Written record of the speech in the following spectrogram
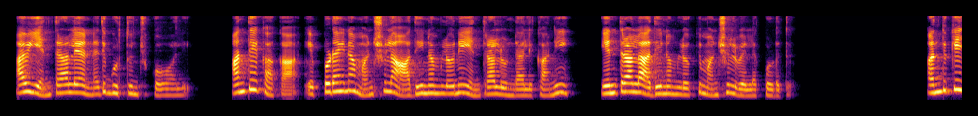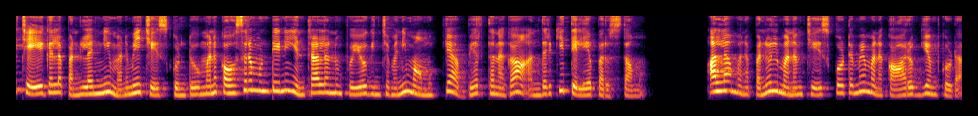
అవి యంత్రాలే అన్నది గుర్తుంచుకోవాలి. అంతేకాక ఎప్పుడైనా మనుషుల ఆధీనంలోనే యంత్రాలు ఉండాలి కానీ యంత్రాల అధీనంలోకి మనుషులు వెళ్ళకూడదు. అందుకే చేయగల పనులన్నీ మనమే చేసుకుంటూ మనకు అవసరం ఉంటేనే యంత్రాలను ఉపయోగించమని మా ముఖ్య అభ్యర్థనగా అందరికీ తెలియపరుస్తాము. అలా మన పనులు మనం చేసుకోవటమే మనకు ఆరోగ్యం కూడా.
